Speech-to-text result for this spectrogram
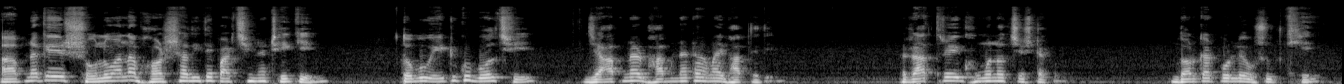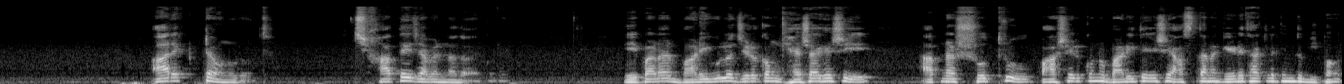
আপনাকে ষোলো আনা ভরসা দিতে পারছি না ঠিকই। তবু এইটুকু বলছি যে আপনার ভাবনাটা আমায় ভাবতে দিন। রাত্রে ঘুমানোর চেষ্টা করুন। দরকার পড়লে ওষুধ খেয়ে আর একটা অনুরোধ। ছাতে যাবেন না দয়া করে। এ পাড়ার বাড়িগুলো যেরকম ঘেঁষাঘেঁষি, আপনার শত্রু পাশের কোনো বাড়িতে এসে আস্তানা গেড়ে থাকলে কিন্তু বিপদ।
